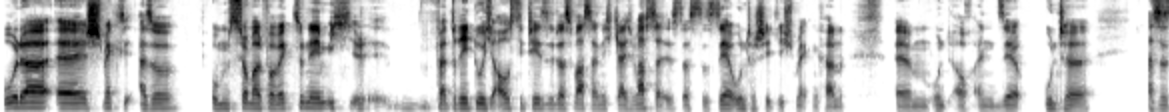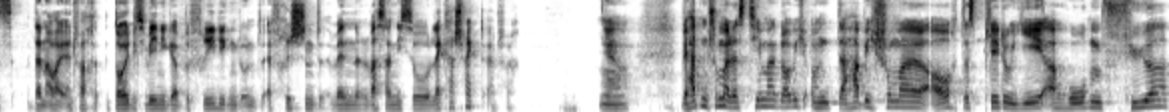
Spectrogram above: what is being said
Oder äh, schmeckt, also um es schon mal vorwegzunehmen, ich äh, verdrehe durchaus die These, dass Wasser nicht gleich Wasser ist, dass das sehr unterschiedlich schmecken kann ähm, und auch ein sehr unter, also es ist dann auch einfach deutlich weniger befriedigend und erfrischend, wenn Wasser nicht so lecker schmeckt einfach. Ja, wir hatten schon mal das Thema, glaube ich, und da habe ich schon mal auch das Plädoyer erhoben für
